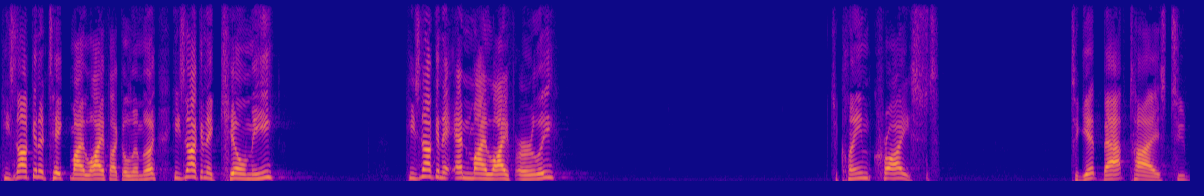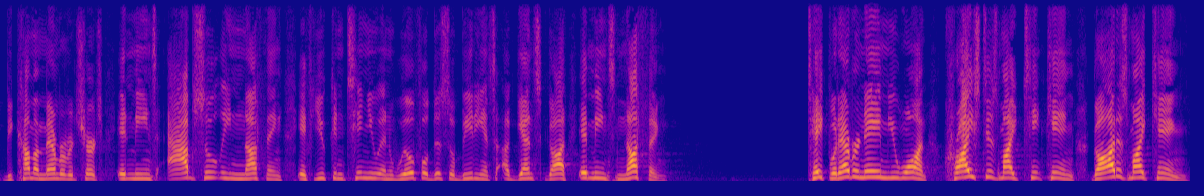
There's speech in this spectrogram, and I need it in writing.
He's not going to take my life like Elimelech. He's not going to kill me. He's not going to end my life early. To claim Christ, to get baptized, to become a member of a church, it means absolutely nothing if you continue in willful disobedience against God. It means nothing. Take whatever name you want. Christ is my t- king, God is my king.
